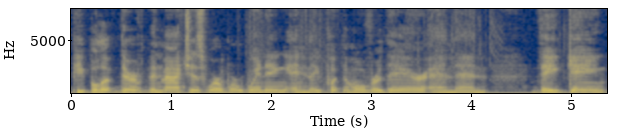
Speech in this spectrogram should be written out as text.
People there have been matches where we're winning and they put them over there and then they gang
